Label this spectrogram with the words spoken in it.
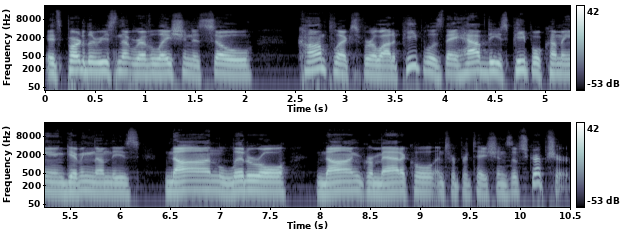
It's part of the reason that Revelation is so complex for a lot of people is they have these people coming in and giving them these non-literal, non-grammatical interpretations of scripture.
